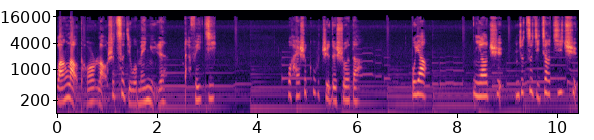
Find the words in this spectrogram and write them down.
王老头老是刺激我没女人打飞机。我还是固执的说道：“不要，你要去你就自己叫鸡去。”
